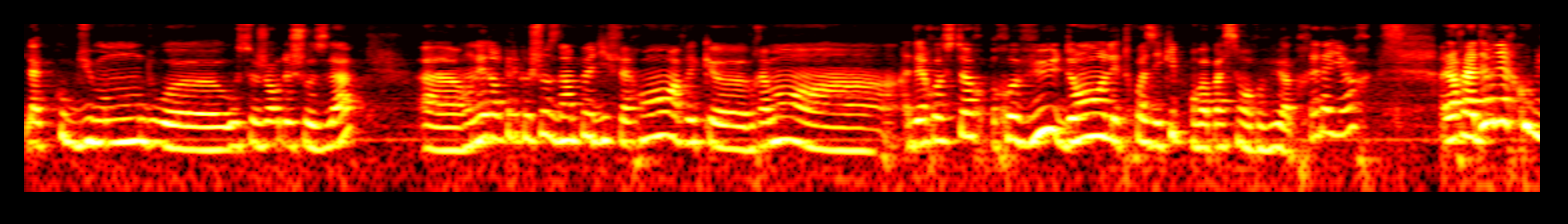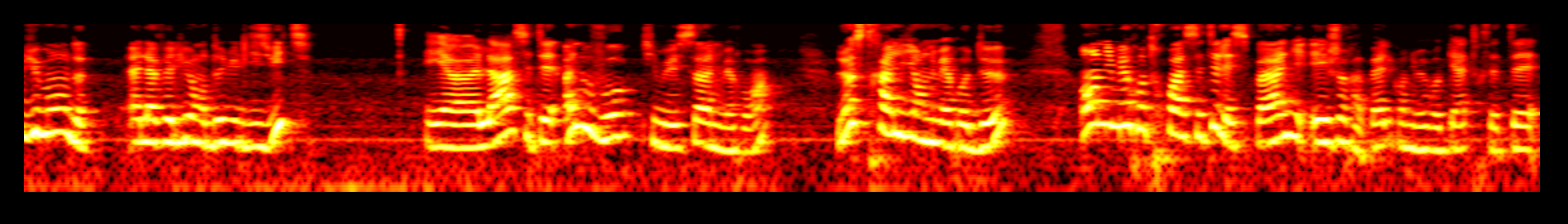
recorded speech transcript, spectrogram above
la Coupe du Monde ou, euh, ce genre de choses-là. Euh, on est dans quelque chose d'un peu différent avec euh, vraiment des rosters revus dans les trois équipes qu'on va passer en revue après d'ailleurs. Alors la dernière Coupe du Monde, elle avait lieu en 2018. Et là, c'était à nouveau Team USA numéro 1, l'Australie en numéro 2, en numéro 3, c'était l'Espagne. Et je rappelle qu'en numéro 4, c'était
